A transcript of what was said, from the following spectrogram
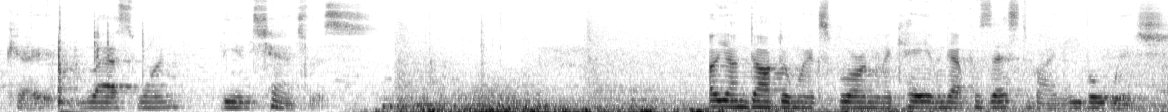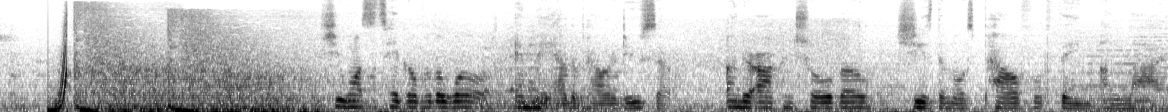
Okay, last one. The Enchantress. A young doctor went exploring in a cave and got possessed by an evil witch. She wants to take over the world and may have the power to do so. Under our control, though, she is the most powerful thing alive.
